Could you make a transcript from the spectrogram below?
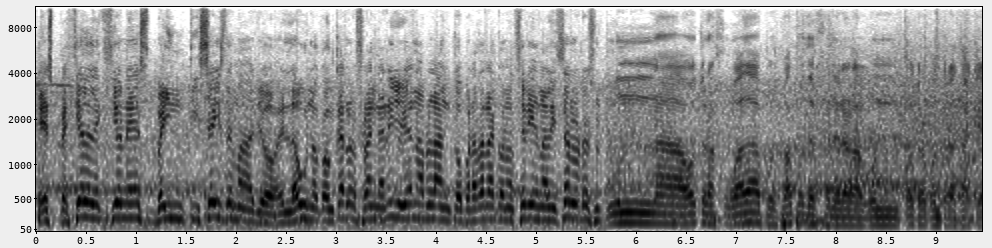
especial elecciones 26 de mayo en la 1 con Carlos Franganillo y Ana Blanco para dar a conocer y analizar los resultados. Una otra jugada pues va a poder generar algún otro contraataque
